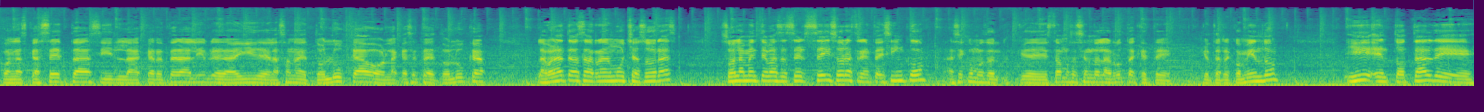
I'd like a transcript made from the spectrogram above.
con las casetas y la carretera libre de ahí de la zona de Toluca o la caseta de Toluca. La verdad te vas a ahorrar muchas horas. Solamente vas a hacer 6 horas 35, así como que estamos haciendo la ruta que te, que te recomiendo. Y en total de,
